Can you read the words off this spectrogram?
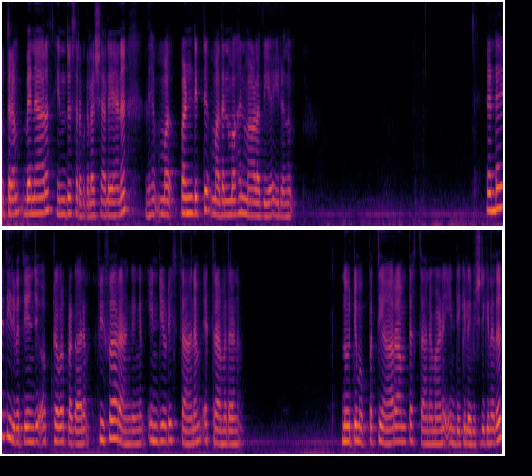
ഉത്തരം ബനാറസ് ഹിന്ദു സർവകലാശാലയാണ്. അദ്ദേഹം പണ്ഡിറ്റ് മദൻ മോഹൻ മാളവിയായിരുന്നു. രണ്ടായിരത്തി ഇരുപത്തിയഞ്ച് ഒക്ടോബർ പ്രകാരം ഫിഫ റാങ്കിങ്ങിൽ ഇന്ത്യയുടെ സ്ഥാനം എത്രാമതാണ്? നൂറ്റി മുപ്പത്തി ആറാമത്തെ സ്ഥാനമാണ് ഇന്ത്യയ്ക്ക് ലഭിച്ചിരിക്കുന്നത്.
